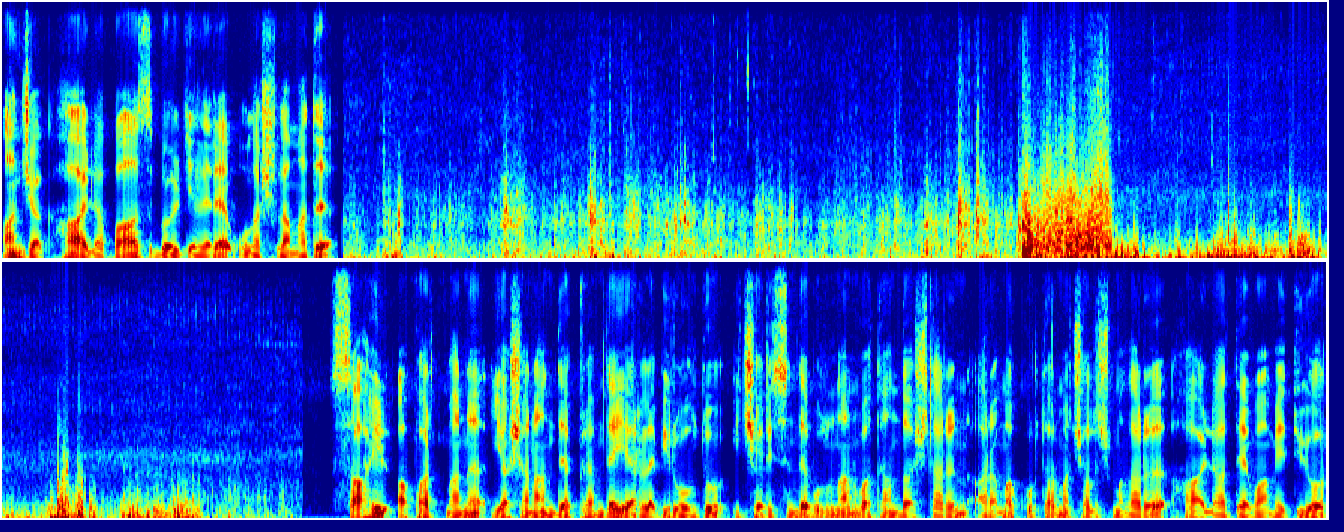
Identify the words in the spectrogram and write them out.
Ancak hala bazı bölgelere ulaşılamadı. Sahil apartmanı yaşanan depremde yerle bir oldu. İçerisinde bulunan vatandaşların arama kurtarma çalışmaları hala devam ediyor.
